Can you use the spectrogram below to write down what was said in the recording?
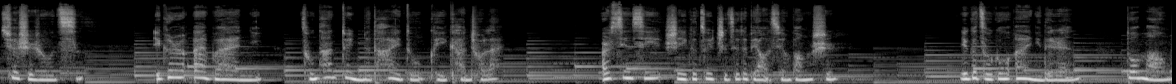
确实如此，一个人爱不爱你，从他对你的态度可以看出来。而信息是一个最直接的表现方式。一个足够爱你的人，多忙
